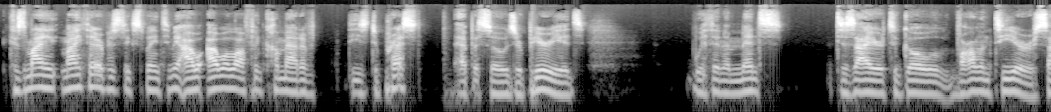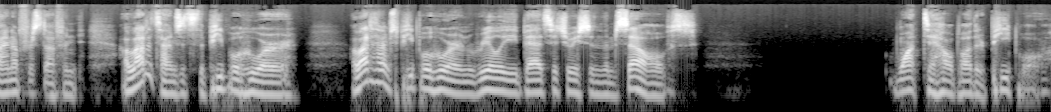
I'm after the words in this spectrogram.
because my my therapist explained to me, I, will- I will often come out of these depressed episodes or periods with an immense desire to go volunteer or sign up for stuff, and a lot of times it's the people who are, a lot of times people who are in really bad situations themselves want to help other people.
